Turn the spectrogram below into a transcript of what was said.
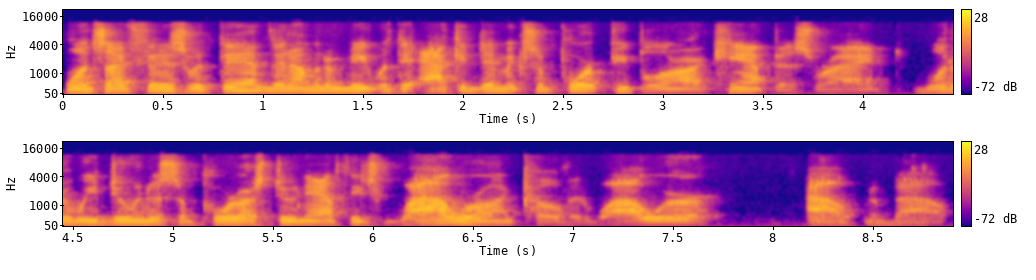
Once I finish with them, then I'm going to meet with the academic support people on our campus, right? What are we doing to support our student athletes while we're on COVID, while we're out and about?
